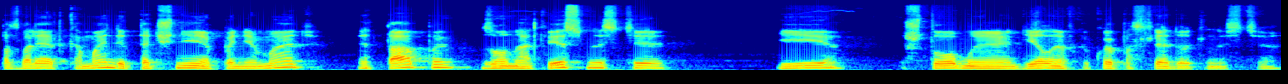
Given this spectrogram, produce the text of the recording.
позволяет команде точнее понимать этапы, зоны ответственности и что мы делаем в какой последовательности.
